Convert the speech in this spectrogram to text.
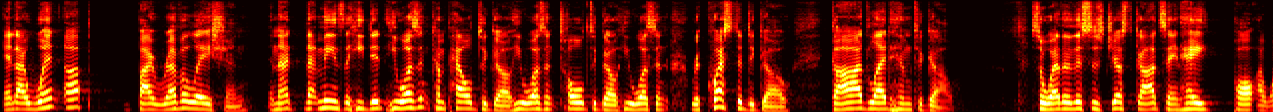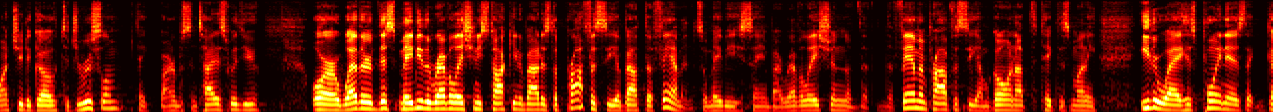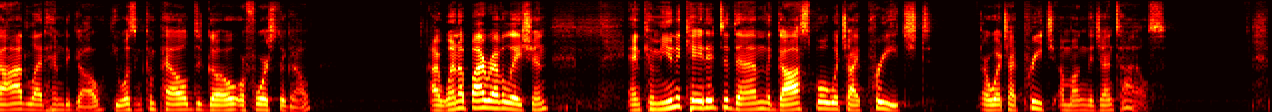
And I went up by revelation and that, that means that he did he wasn't compelled to go he wasn't told to go he wasn't requested to go god led him to go so whether this is just god saying hey paul i want you to go to jerusalem take barnabas and titus with you or whether this maybe the revelation he's talking about is the prophecy about the famine. So maybe he's saying by revelation of the, the famine prophecy, I'm going up to take this money. Either way, his point is that God led him to go. He wasn't compelled to go or forced to go. I went up by revelation and communicated to them the gospel which I preached, or which I preach among the Gentiles.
